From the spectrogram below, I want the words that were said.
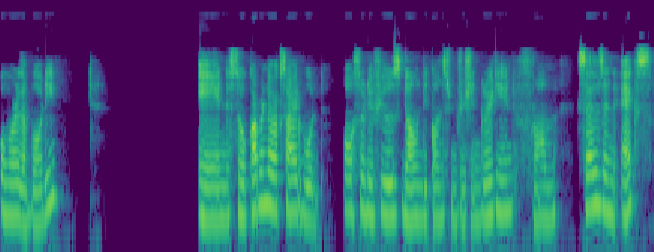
over the body. And so carbon dioxide would also diffuse down the concentration gradient from cells in X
